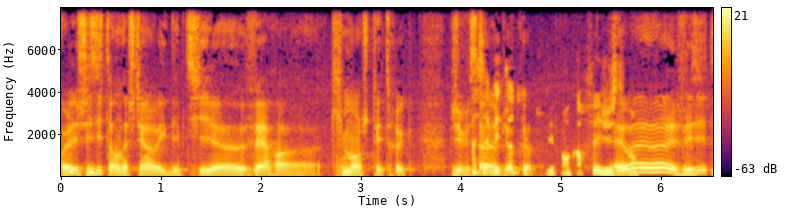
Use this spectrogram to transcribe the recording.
Ouais, j'hésite à en acheter un avec des petits euh, verres euh, qui mangent tes trucs. J'ai vu ah, ça. Ça m'étonne que tu l'aies pas encore fait justement. Eh ouais, ouais, j'hésite.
